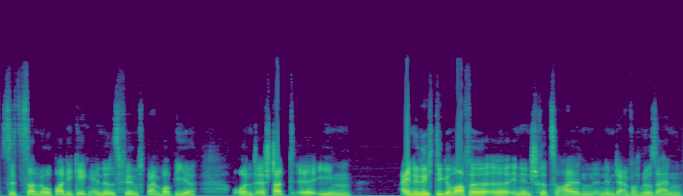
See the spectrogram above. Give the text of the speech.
sitzt dann Nobody gegen Ende des Films beim Barbier und äh, statt äh, ihm eine richtige Waffe äh, in den Schritt zu halten, nimmt er einfach nur seinen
